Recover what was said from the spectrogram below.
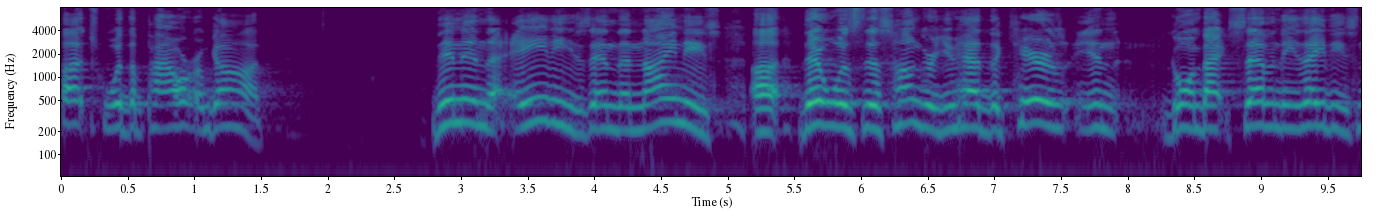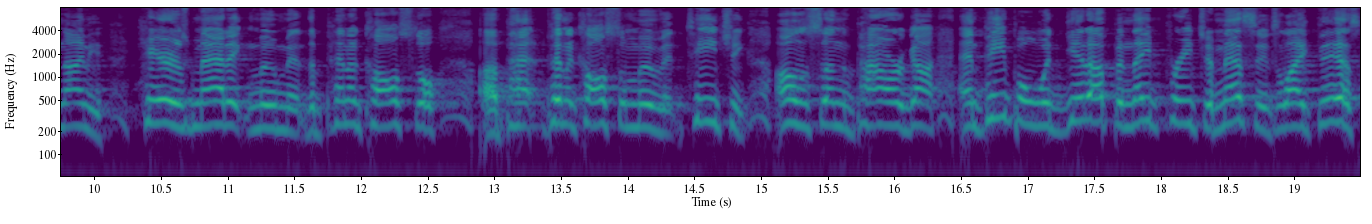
touched with the power of God. Then in the 80s and the 90s, uh, there was this hunger. You had the cares in going back 70s, 80s, 90s, charismatic movement, the Pentecostal uh, Pentecostal movement, teaching, all of a sudden the power of God. And people would get up and they'd preach a message like this.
